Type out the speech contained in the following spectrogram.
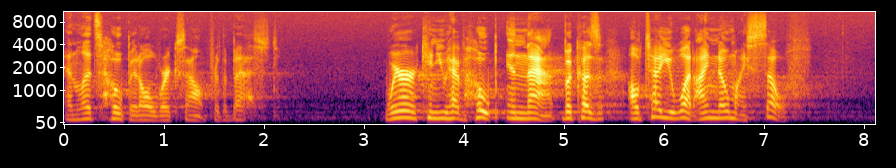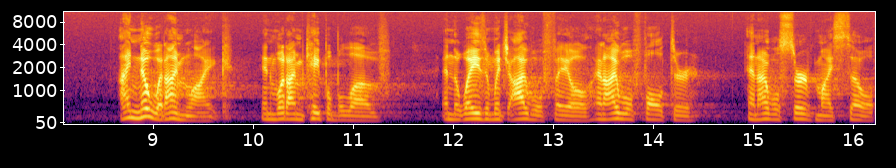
and let's hope it all works out for the best. Where can you have hope in that? Because I'll tell you what, I know myself. I know what I'm like and what I'm capable of and the ways in which I will fail and I will falter and I will serve myself.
